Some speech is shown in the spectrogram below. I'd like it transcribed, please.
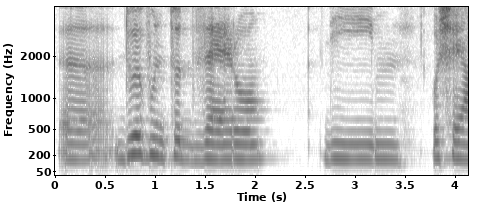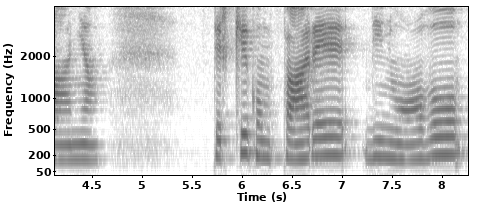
uh, 2.0 di um, Oceania perché compare di nuovo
